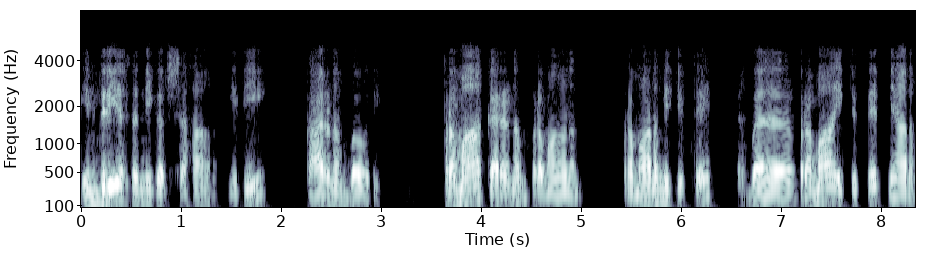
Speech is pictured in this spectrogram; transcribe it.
इन्द्रियसन्निकर्षः इति कारणं भवति। प्रमाकरणं प्रमाणं। प्रमाणम् इत्युक्ते प्रमा इत्युक्ते ज्ञानं।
